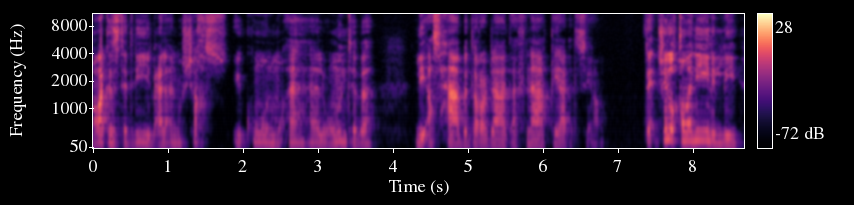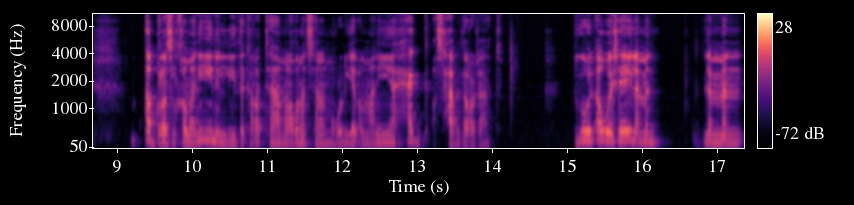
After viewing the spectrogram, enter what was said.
مراكز التدريب على أنه الشخص يكون مؤهل ومنتبه لأصحاب الدراجات أثناء قيادة السيارة. شنو القوانين اللي أبرز القوانين اللي ذكرتها منظمة السلامه المرورية الألمانية حق أصحاب الدراجات تقول أول شيء لما لما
